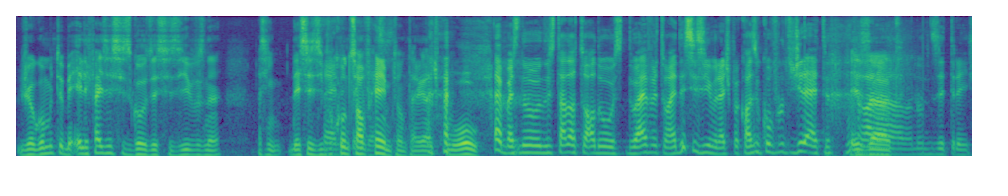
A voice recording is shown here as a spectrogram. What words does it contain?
Jogou muito bem. Ele faz esses gols decisivos, né? Assim, decisivo É, contra o Southampton, tá ligado? Tipo, uou. É, mas no, no estado atual do, do Everton é decisivo, né? Tipo, é quase um confronto direto. lá Exato. na- no Z3.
